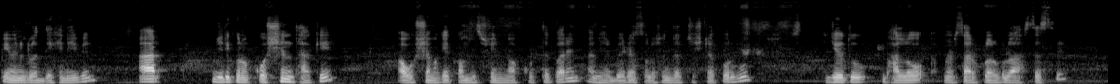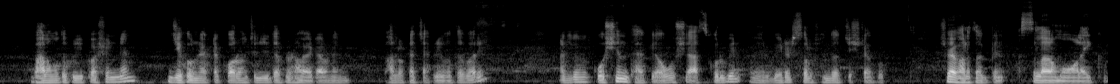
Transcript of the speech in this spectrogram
পেমেন্টগুলো দেখে নেবেন। আর যদি কোনো কোশ্চেন থাকে অবশ্যই আমাকে কমেন্ট সেকশন নক করতে পারেন। আমি আর বেটার সলিউশন দেওয়ার চেষ্টা করব। যেহেতু ভালো আপনার সার্কুলারগুলো আস্তে আস্তে ভালো মতো প্রিপারেশন নেন। যে কোনো একটা কর্মচারী যদি আপনার হয়, এটা অনেক ভালো একটা চাকরি হতে পারে। আর যদি কোশ্চেন থাকে, অবশ্যই আজ করবেন। আমি বেটার সলিউশন দেওয়ার চেষ্টা করব। সবাই ভালো থাকবেন। আসসালামু আলাইকুম।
